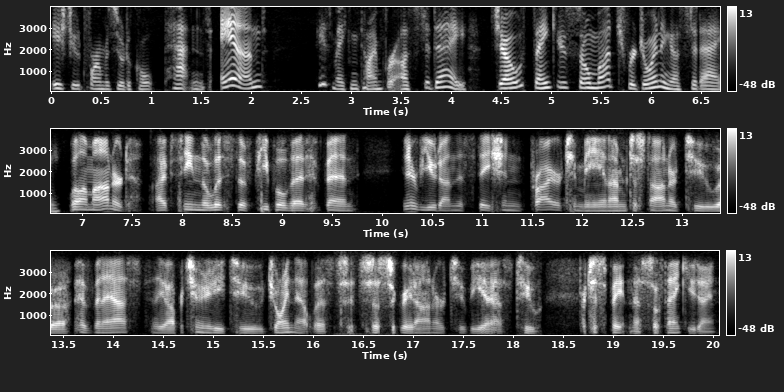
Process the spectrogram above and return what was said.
issued pharmaceutical patents. And He's making time for us today. Joe, thank you so much for joining us today. Well, I'm honored. I've seen the list of people that have been interviewed on this station prior to me, and I'm just honored to uh, have been asked the opportunity to join that list. It's just a great honor to be asked to participate in this. So thank you, Diane.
